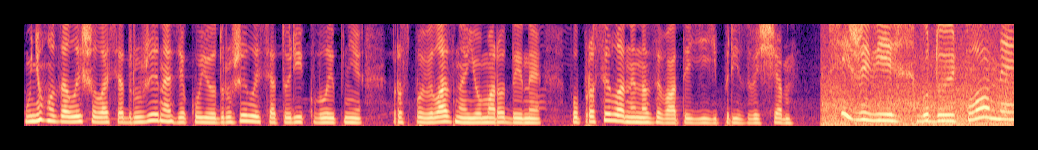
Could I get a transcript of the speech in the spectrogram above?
У нього залишилася дружина, з якою одружилися торік в липні, розповіла знайома родини. Попросила не називати її прізвищем. Всі живі будують плани,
